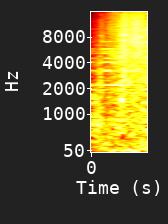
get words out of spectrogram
you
